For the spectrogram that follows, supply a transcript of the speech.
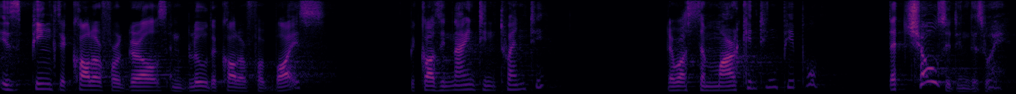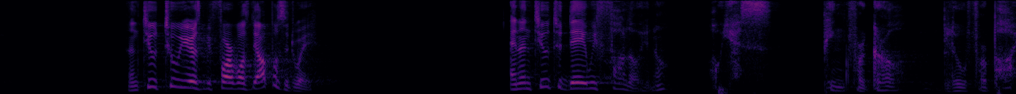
is pink the color for girls and blue the color for boys? Because in 1920, there was some marketing people that chose it in this way. Until two years before was the opposite way. And until today we follow, you know. Oh yes, pink for girl, blue for boy.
